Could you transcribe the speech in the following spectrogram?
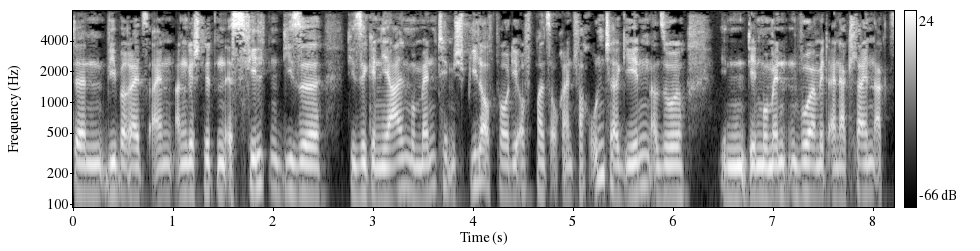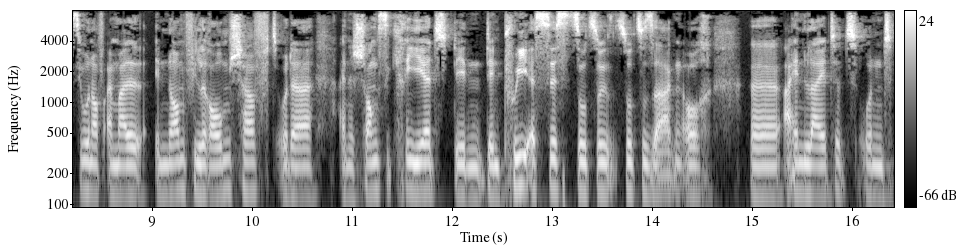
Denn wie bereits ein, angeschnitten, es fehlten diese, diese genialen Momente im Spielaufbau, die oftmals auch einfach untergehen. Also in den Momenten, wo er mit einer kleinen Aktion auf einmal enorm viel Raum schafft oder eine Chance kreiert, den, den Pre-Assist so, sozusagen auch äh, einleitet. Und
